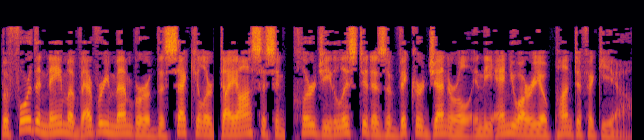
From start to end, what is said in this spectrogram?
before the name of every member of the secular diocesan clergy listed as a vicar general in the Annuario Pontificio.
